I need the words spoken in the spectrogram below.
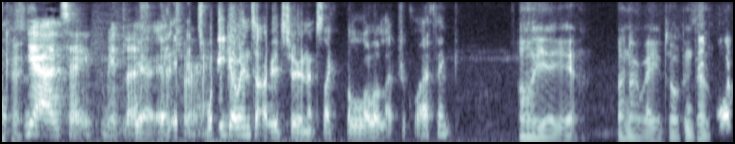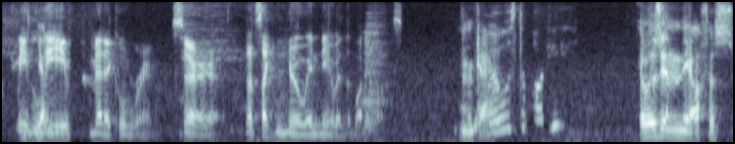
Okay. Yeah. I'd say mid left. Yeah, it, it's where you go into O2 and it's like below electrical, I think. Oh yeah, yeah. I know where you're talking about. Watch me Yeah. leave the medical room, so that's like nowhere near where the body was. Okay. Where was the body? It was in the office.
